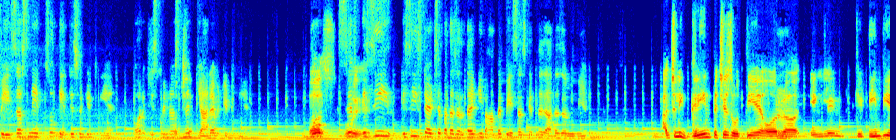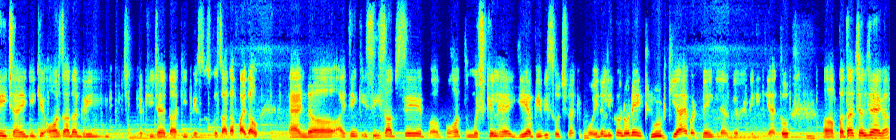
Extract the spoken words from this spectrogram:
पेसर्स ने 133 विकेट लिए हैं और स्पिनर्स ने अच्छा। 11 विकेट लिए हैं। तो सिर्फ़ इसी इसी स्टेट से पता चलता है कि वहाँ पे पेसर्स कितने ज़्यादा ज़रूरी हैं। एक्चुअली ग्रीन पिचेस होती हैं और। इंग्लैंड की टीम भी यही चाहेगी कि और ज़्यादा ग्रीन पिच रखी जाए ताकि पेसर्स को ज़्यादा फ़ायदा हो। एंड आई थिंक इसी हिसाब से uh, बहुत मुश्किल है ये अभी भी सोचना कि मोइन अली को उन्होंने इंक्लूड किया है बट प्लेइंग इलेवन में भी नहीं किया है। तो uh, पता चल जाएगा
